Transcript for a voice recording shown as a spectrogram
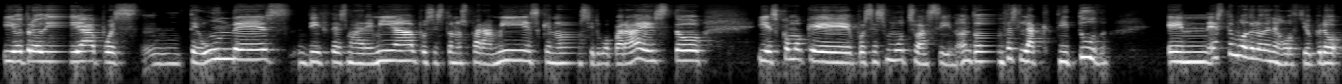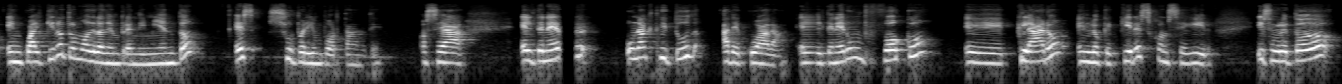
y otro día pues mm, te hundes, dices, madre mía, pues esto no es para mí, es que no sirvo para esto y es como que pues es mucho así, ¿no? Entonces la actitud en este modelo de negocio, pero en cualquier otro modelo de emprendimiento, es súper importante. O sea, el tener una actitud adecuada, el tener un foco eh, claro en lo que quieres conseguir. Y sobre todo,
